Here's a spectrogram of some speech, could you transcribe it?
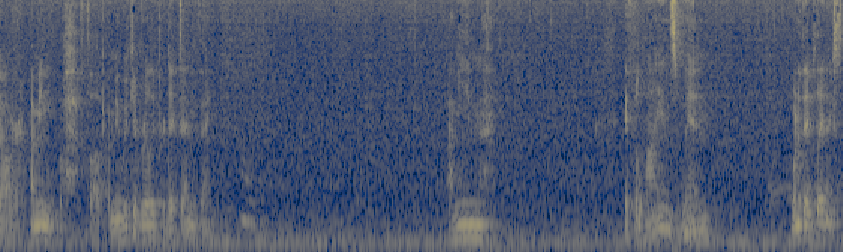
are. I mean, fuck. I mean, we could really predict anything. I mean, if the Lions win, when do they play next?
